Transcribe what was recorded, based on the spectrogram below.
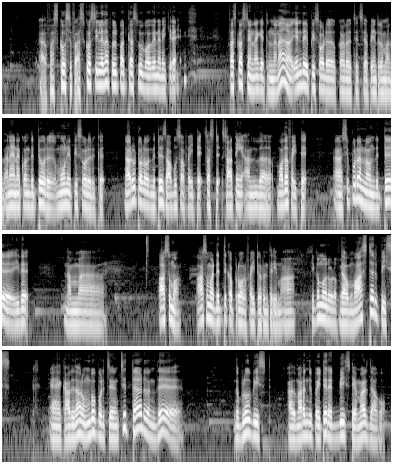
ஃபஸ்ட் கொஸ்டின் ஃபஸ்ட் கொஸ்டினில் தான் ஃபுல் பாட்காஸ்ட்டும் போகுதுன்னு நினைக்கிறேன். ஃபஸ்ட் கொஸ்டின் என்ன கேட்டிருந்தேன்னா எந்த எபிசோடு உட்கார வச்சுச்சு அப்படின்ற மாதிரி தானே. எனக்கு வந்துட்டு ஒரு மூணு எபிசோடு இருக்குது நருட்டோவில் வந்துட்டு ஜாபுசா ஃபைட்டு ஃபஸ்ட்டு ஸ்டார்டிங் அந்த மொதல் ஃபைட்டு ஷிப்புடனில் வந்துட்டு இது நம்ம ஆசுமா ஆசுமா டெத்துக்கு அப்புறம் ஒரு ஃபைட் வரும் தெரியுமா? சிக்கமாரோட த மாஸ்டர் பீஸ் எனக்கு அதுதான் ரொம்ப பிடிச்சிருந்துச்சி. தேர்ட் வந்து த ப்ளூ பீஸ்ட் அது மறைஞ்சு போயிட்டு ரெட் பீஸ்ட் எமர்ஜ் ஆகும்.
